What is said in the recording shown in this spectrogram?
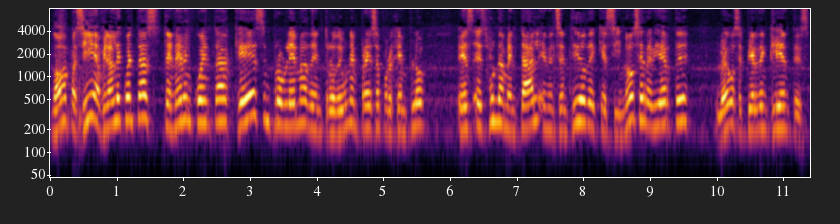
No, pues sí, a final de cuentas, tener en cuenta que es un problema dentro de una empresa, por ejemplo, es, es fundamental en el sentido de que si no se revierte, luego se pierden clientes.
